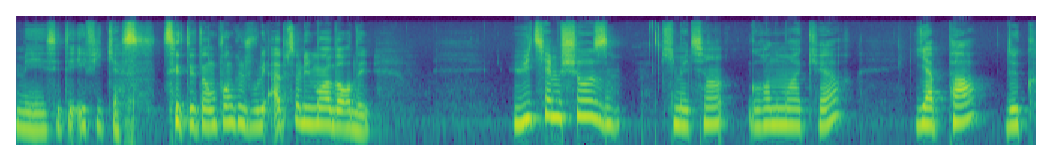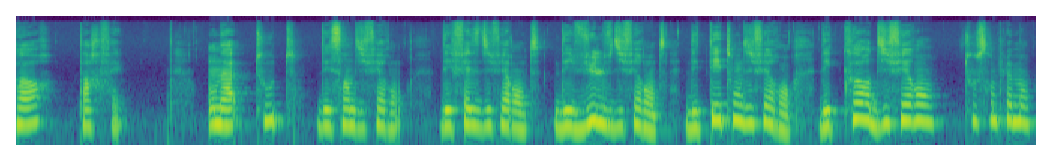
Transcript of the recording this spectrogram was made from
mais c'était efficace. C'était un point que je voulais absolument aborder. Huitième chose qui me tient grandement à cœur, il n'y a pas de corps parfait. On a toutes des seins différents, des fesses différentes, des vulves différentes, des tétons différents, des corps différents, tout simplement.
